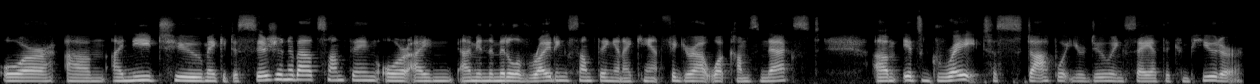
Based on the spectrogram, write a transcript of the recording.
or um, I need to make a decision about something, or I, I'm in the middle of writing something and I can't figure out what comes next. Um, it's great to stop what you're doing, say at the computer,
